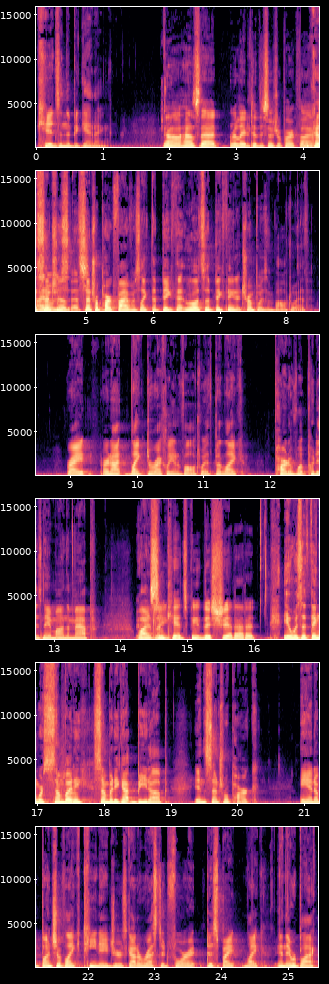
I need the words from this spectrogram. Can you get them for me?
kids in the beginning. Oh, how's that related to the Central Park Five? Because I don't Central, know this. Central Park Five was like the big thing. Well, it's the big thing that Trump was involved with, right? Or not like directly involved with, but like part of what put his name on the map widely. Some kids beat the shit out of. It was a thing where somebody somebody got beat up in Central Park and a bunch of like teenagers got arrested for it despite like and they were black.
